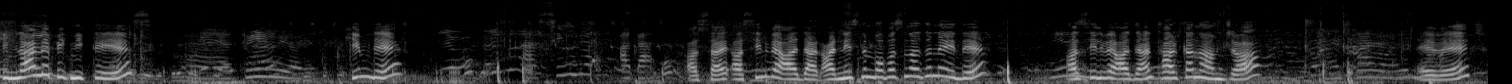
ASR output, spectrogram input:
Kimlerle piknikteyiz? Kimdi? Asil adam. Asel, Asil ve Aden. Annesinin babasının adı neydi? Asil ve Aden. Tarkan amca. Evet.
